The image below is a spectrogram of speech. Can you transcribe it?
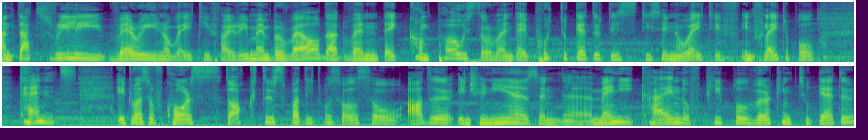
And that's really very innovative. I remember well that when they composed or when they put together this, this innovative inflatable tents. It was, of course, doctors, but it was also other engineers and uh, many kind of people working together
